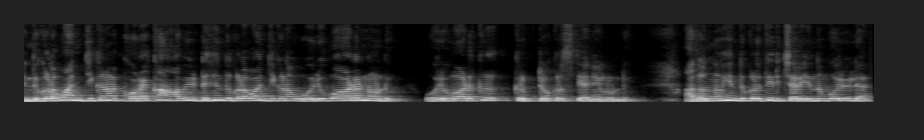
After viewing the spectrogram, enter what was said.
ഹിന്ദുക്കളെ വഞ്ചിക്കണ കുറേ കാവിയിട്ട് ഹിന്ദുക്കളെ വഞ്ചിക്കണ ഒരുപാടെണ്ണം ഉണ്ട് ഒരുപാട് ക്രി- ക്രിപ്റ്റോ ക്രിസ്ത്യാനികളുണ്ട്. അതൊന്നും ഹിന്ദുക്കൾ തിരിച്ചറിയുന്ന പോലുമില്ല.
